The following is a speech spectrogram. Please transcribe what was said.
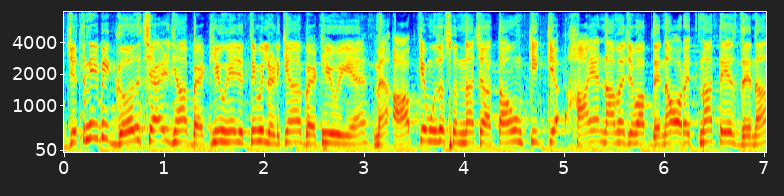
जितनी भी गर्ल चाइल्ड यहाँ बैठी हुई हैं, जितनी भी लड़कियाँ यहाँ बैठी हुई हैं, मैं आपके से सुनना चाहता हूँ कि क्या हाँ या ना में जवाब देना और इतना तेज़ देना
